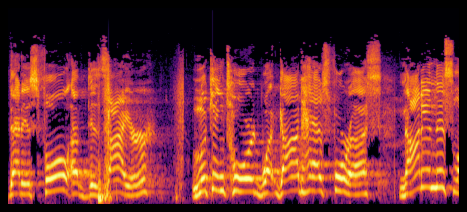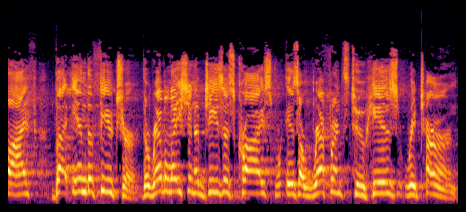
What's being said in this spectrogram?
that is full of desire, looking toward what God has for us, not in this life, but in the future. The revelation of Jesus Christ is a reference to his return.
